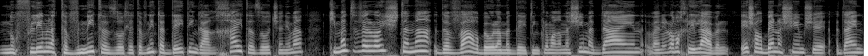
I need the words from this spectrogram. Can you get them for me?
נופלים לתבנית הזאת, לתבנית הדייטינג הארכאית הזאת, שאני אומרת, כמעט ולא השתנה דבר בעולם הדייטינג. כלומר, נשים עדיין, ואני לא מכלילה, אבל יש הרבה נשים שעדיין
